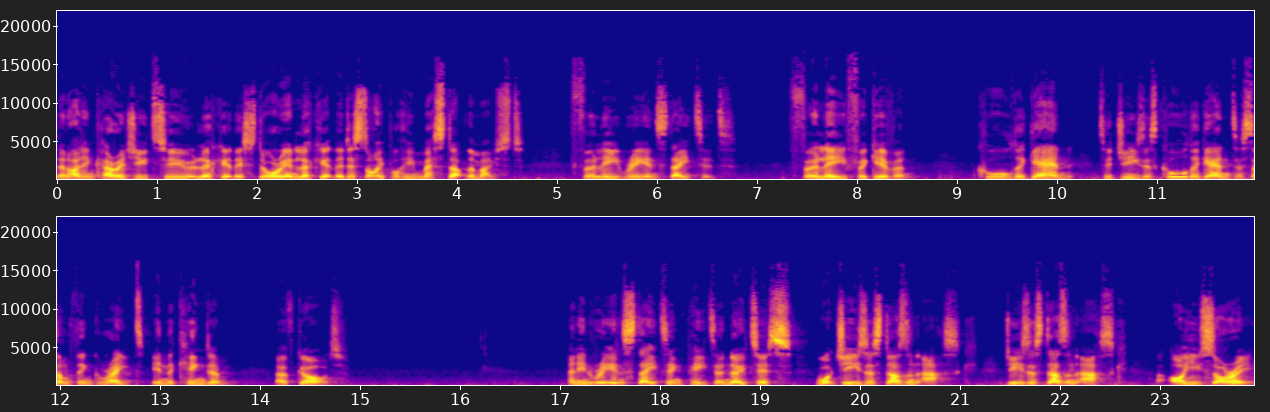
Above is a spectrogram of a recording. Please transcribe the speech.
Then I'd encourage you to look at this story and look at the disciple who messed up the most. Fully reinstated, fully forgiven, called again to Jesus, called again to something great in the kingdom of God. And in reinstating Peter, notice what Jesus doesn't ask. Jesus doesn't ask, Are you sorry?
